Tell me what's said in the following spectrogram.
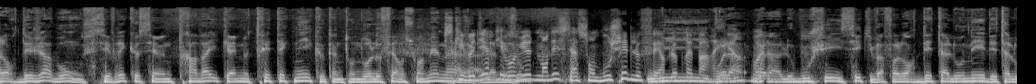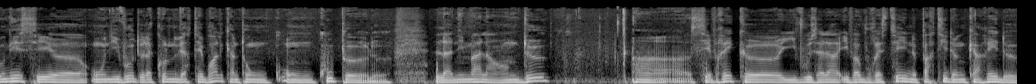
Alors déjà, bon, c'est vrai que c'est un travail quand même très technique quand on doit le faire soi-même. Ce qui veut dire qu'il vaut mieux demander à son boucher de le faire, de le préparer. Voilà, hein, voilà. le boucher, il sait qu'il va falloir détalonner. Détalonner, c'est euh, au niveau de la colonne vertébrale quand on, coupe euh, l'animal en deux. Euh, c'est vrai qu'il vous il va vous rester une partie d'un carré de,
